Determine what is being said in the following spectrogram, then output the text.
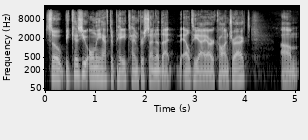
So because you only have to pay ten percent of that LTIR contract, um,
